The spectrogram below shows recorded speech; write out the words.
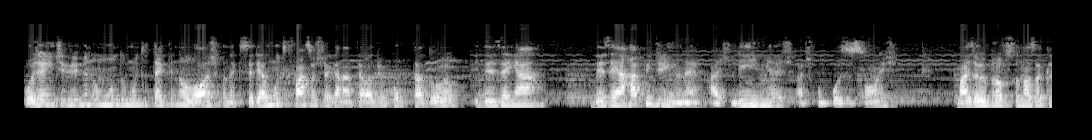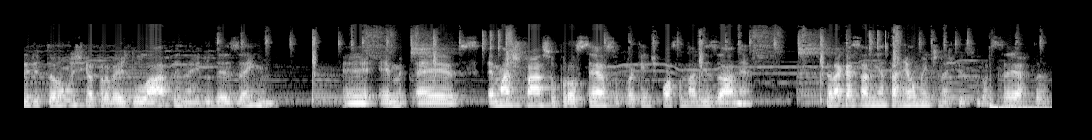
Hoje a gente vive num mundo muito tecnológico, né? Que seria muito fácil chegar na tela de um computador e desenhar desenhar rapidinho, né? As linhas, as composições. Mas eu e o professor nós acreditamos que através do lápis né, e do desenho é, é, é, é mais fácil o processo para que a gente possa analisar, né? Será que essa linha está realmente na espessura certa?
